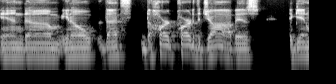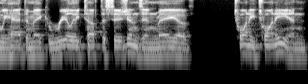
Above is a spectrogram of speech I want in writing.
And um, you know that's the hard part of the job. Is again we had to make really tough decisions in May of 2020, and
